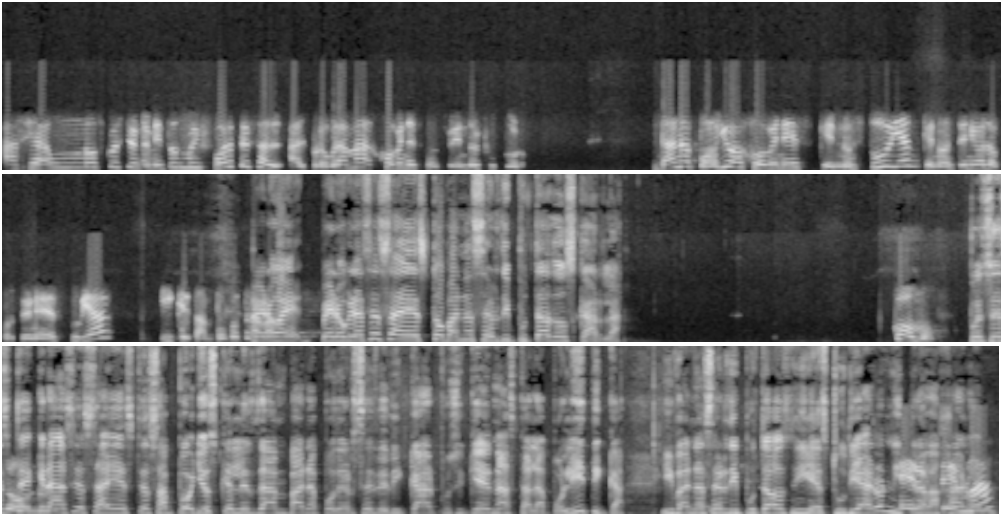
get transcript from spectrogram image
hacía unos cuestionamientos muy fuertes al, al programa Jóvenes Construyendo el Futuro dan apoyo a jóvenes que no estudian, que no han tenido la oportunidad de estudiar y que tampoco Pero, trabajan. eh, pero gracias a esto van a ser diputados, Carla. ¿Cómo? Pues este, No, no, no. gracias a estos apoyos que les dan, van a poderse dedicar, pues si quieren, hasta la política. Y van a ser diputados, ni estudiaron, ni El trabajaron. tema,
